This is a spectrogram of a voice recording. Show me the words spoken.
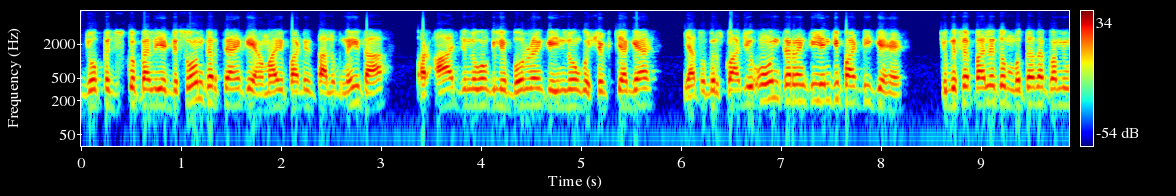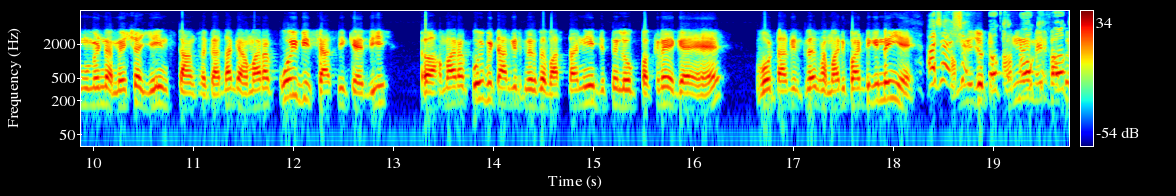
جو جس کو پہلے یہ ڈسون کرتے ہیں کہ ہماری پارٹی سے تعلق نہیں تھا، اور آج جن لوگوں کے لیے بول رہے ہیں کہ ان لوگوں کو شفٹ کیا گیا ہے، یا تو پھر اس کو آج یہ اون کر رہے ہیں کہ یہ ان کی پارٹی کے ہیں۔ کیونکہ اس سے پہلے تو متحدہ قومی موومنٹ نے ہمیشہ یہ انسٹانس رکھا تھا کہ ہمارا کوئی بھی سیاسی قیدی ہمارا کوئی بھی ٹارگیٹ میرے سے واسطہ نہیں ہے جتنے لوگ پکڑے گئے ہیں وہ ٹارگٹ کلاس ہماری پارٹی کی نہیں ہے۔ اچھا، ہم نے جو ہم نے میری بات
